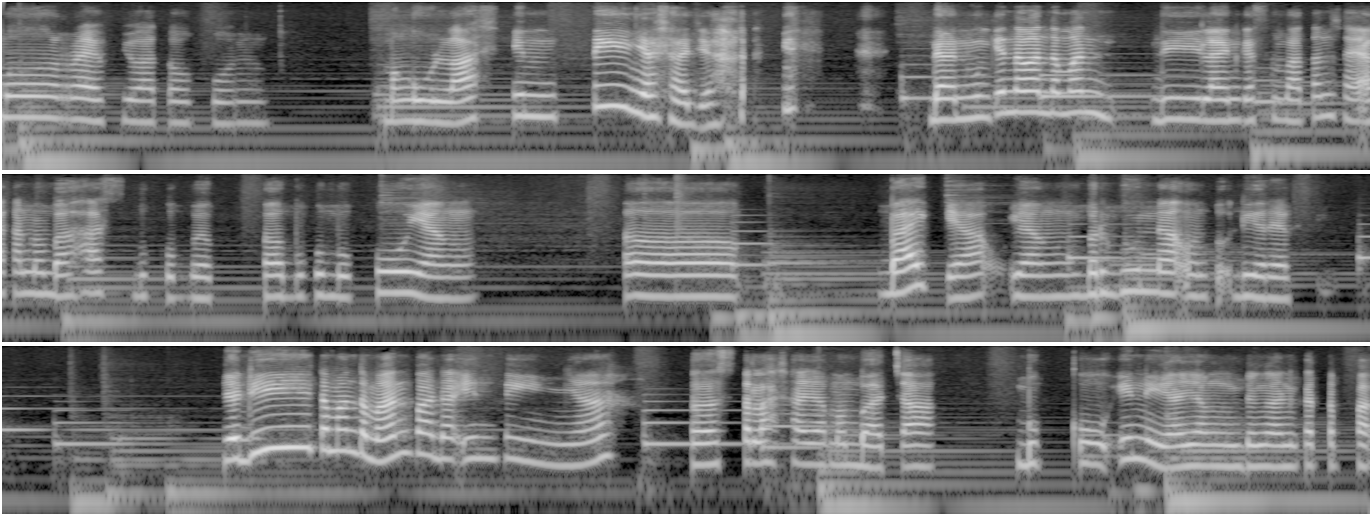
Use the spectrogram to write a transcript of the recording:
mereview ataupun mengulas intinya saja. Dan mungkin teman-teman di lain kesempatan saya akan membahas eee, buku-buku yang, eee, baik ya, yang berguna untuk direview. Jadi teman-teman pada intinya, eee, setelah saya membaca buku ini ya yang dengan ketepa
